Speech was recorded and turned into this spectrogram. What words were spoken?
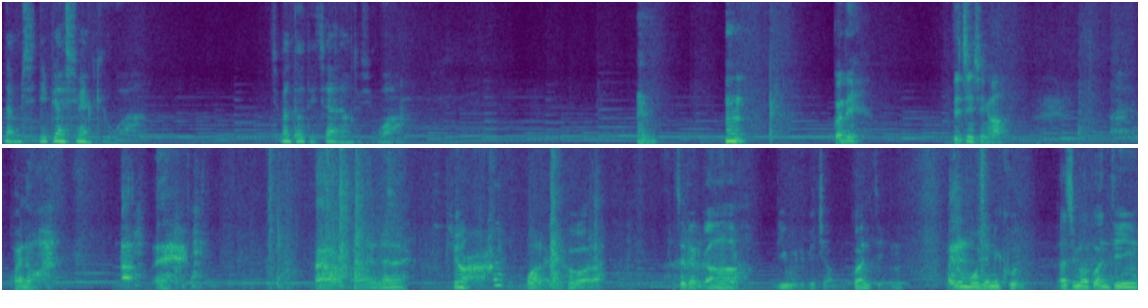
若毋是你拼性命救我，即马倒伫遮的人就是我。冠弟，你真醒啊？快弄啊！啊，哎，来来来。我来就好啊啦！这两天啊，你为了要照顾冠廷，拢无虾米困。啊，即马冠廷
